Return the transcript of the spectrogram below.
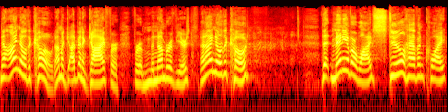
Now, I know the code. I'm a, I've been a guy for, for a number of years, and I know the code that many of our wives still haven't quite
